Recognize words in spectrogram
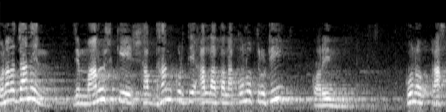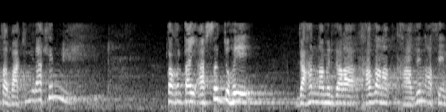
ওনারা জানেন যে মানুষকে সাবধান করতে আল্লাহ তালা কোনো ত্রুটি করেননি। কোন রাস্তা বাকি রাখেননি। তখন তাই আশ্চর্য হয়ে জাহান নামের যারা খাজানাত খাজেন আছেন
